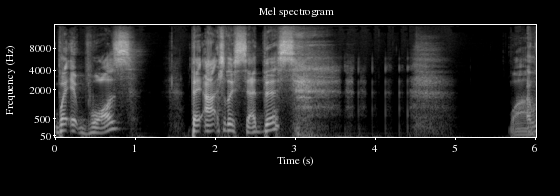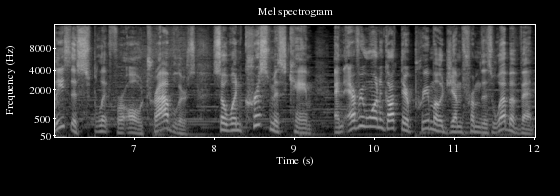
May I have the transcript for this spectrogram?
Wait, it was? They actually said this? Wow. At least it's split for all travelers. So when Christmas came and everyone got their Primo gems from this web event,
